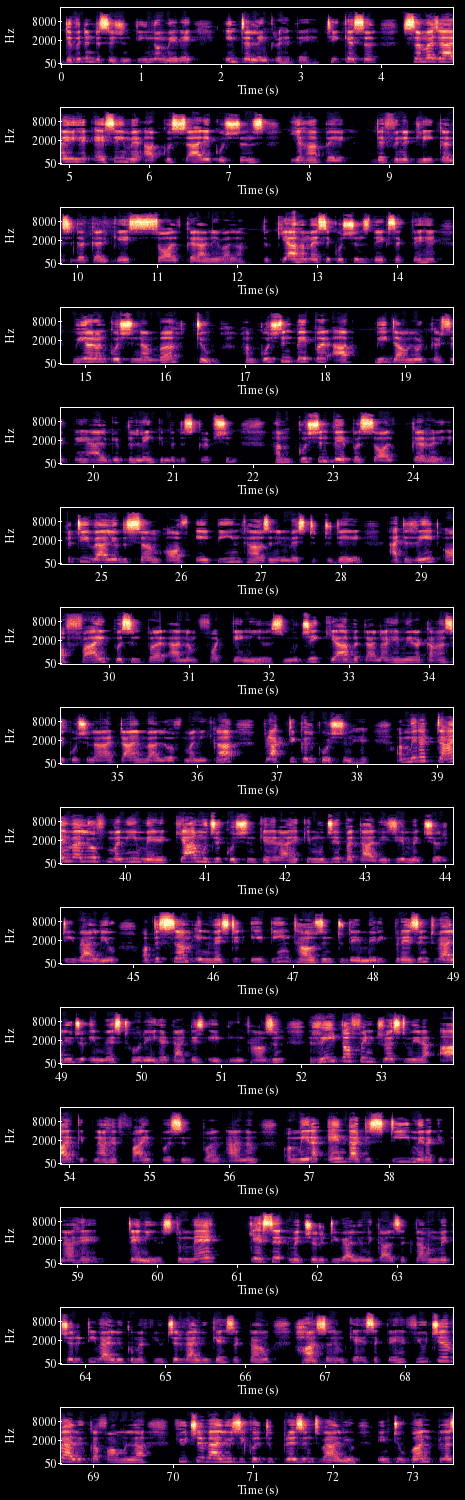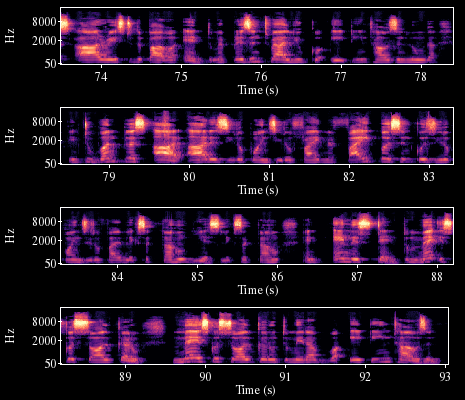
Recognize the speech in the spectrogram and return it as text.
dividend decision तीनों मेरे इंटरलिंक रहते हैं। ठीक है सर समझ आ रही है? ऐसे ही मैं आपको सारे क्वेश्चंस यहाँ पे डेफिनेटली कंसिडर करके सॉल्व कराने वाला हूँ। तो क्या हम ऐसे क्वेश्चंस देख सकते हैं? We are on question number two हम क्वेश्चन पेपर आप भी डाउनलोड कर सकते हैं। I give the link in the description हम क्वेश्चन पेपर सॉल्व कर रहे हैं। Value of the sum of 18000 invested today at rate of five percent per annum for ten years मुझे क्या बताना है? मेरा कहाँ से क्वेश्चन आया टाइम वैल्यू ऑफ़ मनी का प्रैक्टिकल क्वेश्चन है। अब मेरा टाइम वैल्यू ऑफ़ मनी में क्या मुझे क्वेश्चन कह रहा है कि मुझे बता दीजिए maturity value of the sum invested eighteen thousand today मेरी प्रेजेंट वैल्यू जो इन्वेस्ट हो रही है that is eighteen thousand rate of interest मेरा आर कितना है? फाइव परसेंट पर एनम और मेरा एन दैट इज़ टी मेरा कितना है? टेन ईयर्स तो मैं कैसे मेच्योरिटी वैल्यू निकाल सकता हूँ? मेच्योरिटी वैल्यू को मैं फ्यूचर वैल्यू कह सकता हूँ। हाँ सर हम कह सकते हैं फ्यूचर वैल्यू का formula future value is equal to present value into one plus R raise to the power N तो मैं प्रेजेंट वैल्यू को एटीन थाउज़ेंड लूँगा into one plus R R is zero point zero five मैं five percent को zero point zero five लिख सकता हूँ। Yes yes, लिख सकता हूँ। एंड एन इज़ टेन तो मैं इसको सॉल्व करूँ। मैं इसको सॉल्व करूँ तो मेरा eighteen thousand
